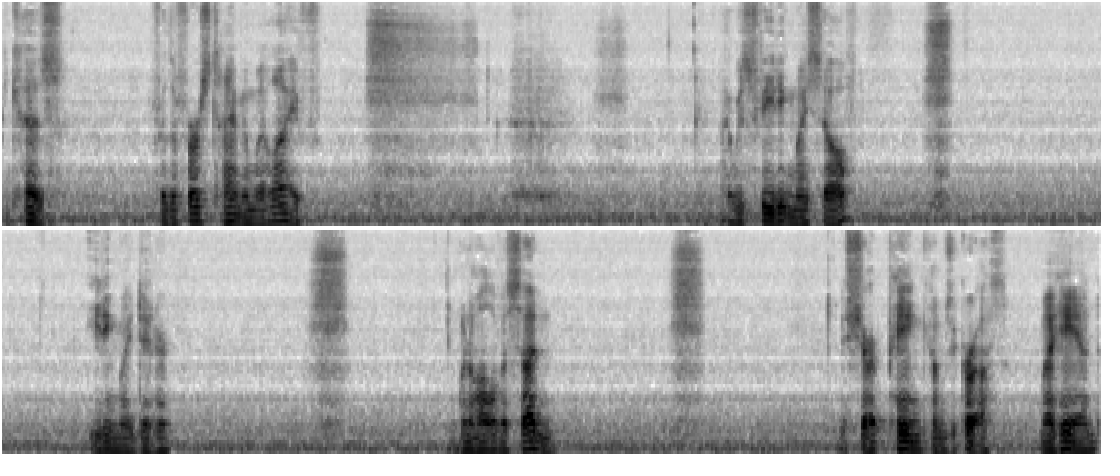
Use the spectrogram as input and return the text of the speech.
Because for the first time in my life, was feeding myself, eating my dinner, when all of a sudden, a sharp pain comes across my hand.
